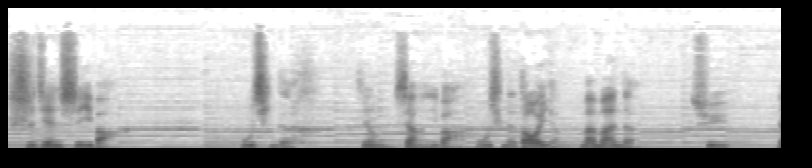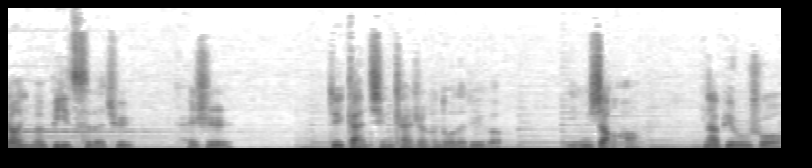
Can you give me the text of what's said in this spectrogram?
时间是一把无情的，这种像一把无情的刀一样，慢慢的去让你们彼此的去开始对感情产生很多的这个影响哈。那比如说，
